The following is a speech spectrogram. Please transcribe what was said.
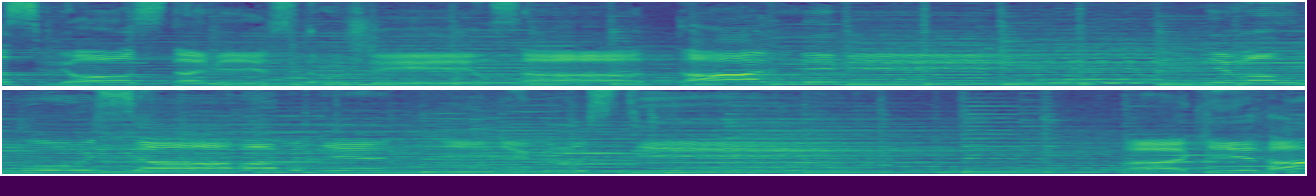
Со звездами сдружился дальними. Не волнуйся обо мне и не грусти. Покидая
